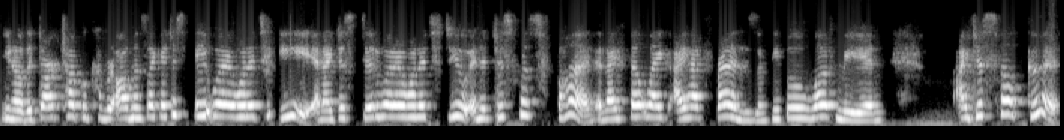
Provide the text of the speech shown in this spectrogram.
You know, the dark chocolate covered almonds. Like I just ate what I wanted to eat and I just did what I wanted to do. And it just was fun. And I felt like I had friends and people who loved me. And I just felt good.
